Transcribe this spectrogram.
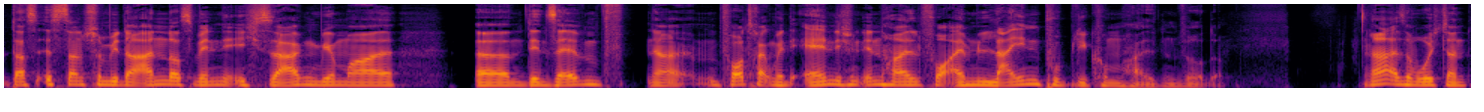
das ist dann schon wieder anders, wenn ich, sagen wir mal, äh, denselben na, Vortrag mit ähnlichen Inhalten vor einem Laienpublikum halten würde. Ja, also wo ich dann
